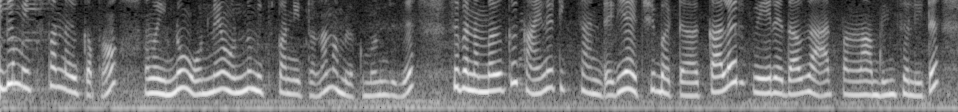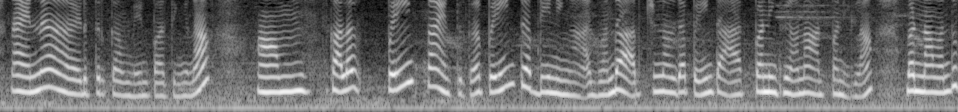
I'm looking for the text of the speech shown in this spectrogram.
இது மிக்ஸ் பண்ணதுக்கப்புறம் நம்ம இன்னும் ஒன்றே ஒன்று மிக்ஸ் பண்ணிட்டோம்னா நம்மளுக்கு முடிஞ்சுது. ஸோ இப்போ நம்மளுக்கு கைனட்டிக் சாண்ட் ரெடி ஆயிடுச்சு. பட் கலர் வேறு ஏதாவது ஆட் பண்ணலாம் அப்படின்னு சொல்லிட்டு நான் என்ன எடுத்திருக்கேன் அப்படின்னு பார்த்தீங்கன்னா கலர் um, பெயிண்ட் தான் எடுத்திருக்கேன். பெயிண்ட் அப்படி நீங்கள் அது வந்து ஆப்ஷனல் தான். பெயிண்ட் ஆட் பண்ணிக்கலாம்னு ஆட் பண்ணிக்கலாம். பட் நான் வந்து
